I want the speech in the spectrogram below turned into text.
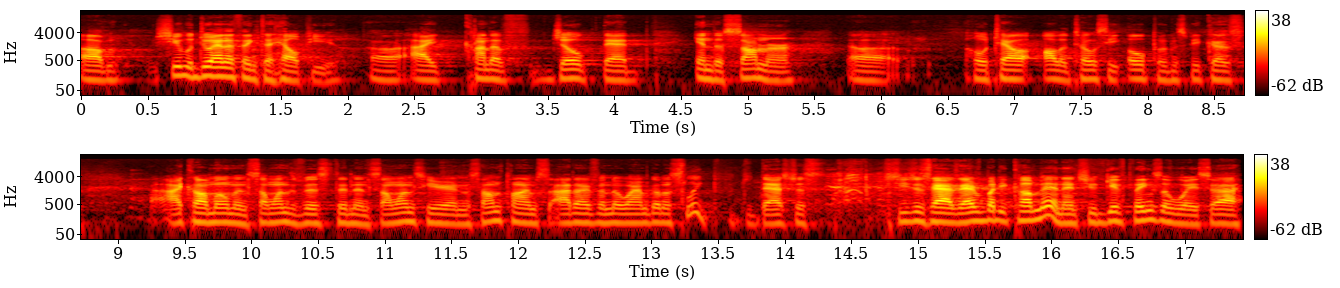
um, she would do anything to help you. Uh, I kind of joke that in the summer, uh, Hotel Olatosi opens because I come home and someone's visiting and someone's here, and sometimes I don't even know where I'm going to sleep. That's just, she just has everybody come in and she give things away. So I,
